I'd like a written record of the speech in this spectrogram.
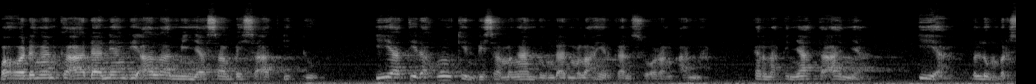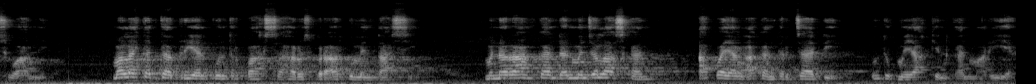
bahwa dengan keadaan yang dialaminya sampai saat itu, ia tidak mungkin bisa mengandung dan melahirkan seorang anak karena kenyataannya ia belum bersuami. Malaikat Gabriel pun terpaksa harus berargumentasi, menerangkan dan menjelaskan apa yang akan terjadi untuk meyakinkan Maria.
